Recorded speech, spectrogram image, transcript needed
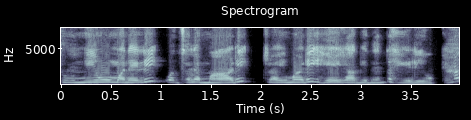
ಸೊ ನೀವು ಮನೇಲಿ ಒಂದ್ಸಲ ಮಾಡಿ ಟ್ರೈ ಮಾಡಿ ಹೇಗಾಗಿದೆ ಅಂತ ಹೇಳಿ ಓಕೆನಾ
